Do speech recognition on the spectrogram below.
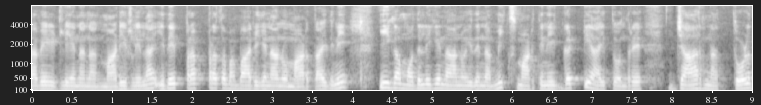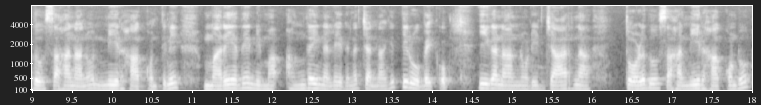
ರವೆ ಇಡ್ಲಿಯನ್ನು ನಾನು ಮಾಡಿರಲಿಲ್ಲ, ಇದೇ ಪ್ರಪ್ರಥಮ ಬಾರಿಗೆ ನಾನು ಮಾಡ್ತಾ ಇದ್ದೀನಿ. ಈಗ ಮೊದಲಿಗೆ ನಾನು ಇದನ್ನು ಮಿಕ್ಸ್ ಮಾಡ್ತೀನಿ. ಗಟ್ಟಿ ಆಯಿತು ಅಂದರೆ ಜಾರ್ನ ತೊಳೆದು ಸಹ ನಾನು ನೀರು ಹಾಕ್ಕೊತೀನಿ ಮರೆಯದೆ ನಿಮ್ಮ ಅಂಗೈನಲ್ಲೇ ಇದನ್ನು ಚೆನ್ನಾಗಿ ತಿರುಗಬೇಕು. ಈಗ ನಾನು ನೋಡಿ ಜಾರ್ನ ತೊಳೆದು ಸಹ ನೀರು ಹಾಕ್ಕೊಂಡು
